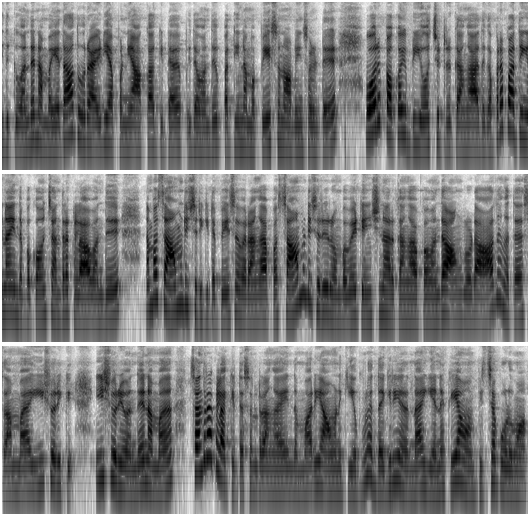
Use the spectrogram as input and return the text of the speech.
இதுக்கு வந்து நம்ம ஏதாவது ஒரு ஐடியா பண்ணி அக்கா கிட்ட இதை வந்து பற்றி நம்ம பேசணும் அப்படின்னு சொல்லிட்டு ஒரு பக்கம் இப்படி யோசிச்சுட்டு இருக்காங்க. அதுக்கப்புறம் பார்த்தீங்கன்னா இந்த பக்கம் சந்திரகலா வந்து நம்ம சாமுண்டீஸ்வரி கிட்ட பேச வராங்க. அப்போ சாமுண்டீஸ்வரி ரொம்பவே டென்ஷனாக இருக்காங்க. அப்போ வந்து அவங்களோட ஆதங்கத்தை நம்ம ஈஸ்வரிக்கு ஈஸ்வரி வந்து நம்ம சந்திரகலா கிட்ட சொல்கிறாங்க இந்த மாதிரி அவனுக்கு எவ்வளோ தைரியம் இருந்தால் எனக்கே அவன் பிச்சை போடுவான்.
